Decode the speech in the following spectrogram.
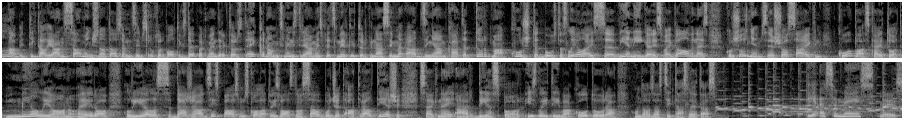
Labi, tik tālu Jānis Salmiņš no Tautsēmniecības struktūra politikas departamenta direktors ekonomikas ministrijā. Mēs pēc mirkļa turpināsim ar atziņām, kā tad turpmāk, kurš tad būs tas lielais, vienīgais vai galvenais, kurš uzņemsies šo saikni. Kopā skaitot miljonu eiro lielas dažādas izpausmes, ko Latvijas valsts no sava budžeta atvēl tieši saiknei ar diasporu, izglītībā, kultūrā un daudzās citās lietās. Tie esam mēs. Mēs.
